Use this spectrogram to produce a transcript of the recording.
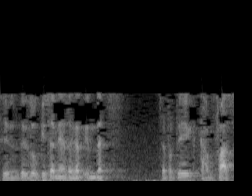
Seperti lukisan yang sangat indah. Seperti kanvas.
